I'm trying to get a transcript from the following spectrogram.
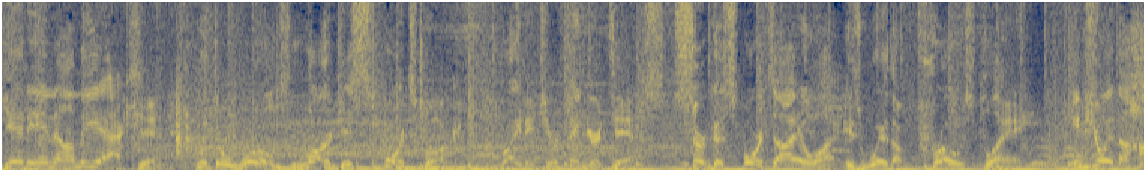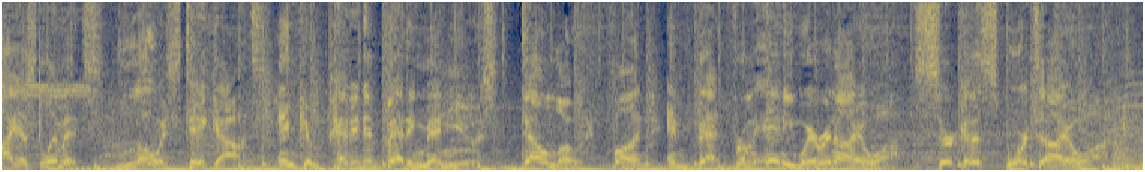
Get in on the action with the world's largest sports book right at your fingertips. Circa Sports Iowa is where the pros play. Enjoy the highest limits, lowest takeouts, and competitive betting menus. Download, fund, and bet from anywhere in Iowa. Circa Sports Iowa.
